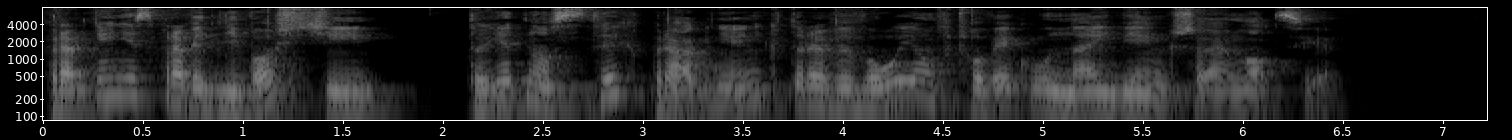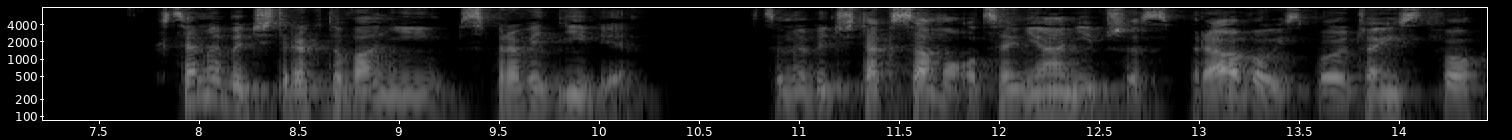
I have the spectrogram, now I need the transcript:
Pragnienie sprawiedliwości to jedno z tych pragnień, które wywołują w człowieku największe emocje. Chcemy być traktowani sprawiedliwie. Chcemy być tak samo oceniani przez prawo i społeczeństwo.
